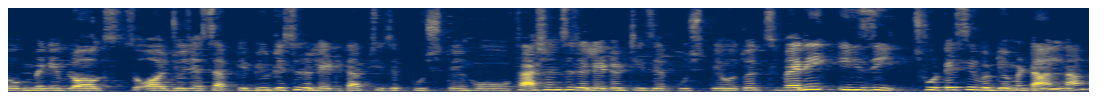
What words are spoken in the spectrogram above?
तो मिनी व्लॉग्स और जो जैसे आपके ब्यूटी से रिलेटेड आप चीज़ें पूछते हो फ़ैशन से रिलेटेड चीज़ें पूछते हो तो इट्स वेरी इजी छोटे से वीडियो में डालना।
